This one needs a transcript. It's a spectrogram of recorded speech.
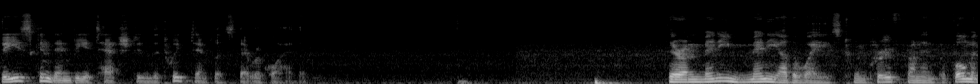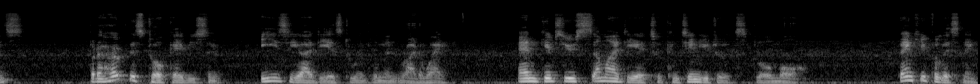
These can then be attached in the twig templates that require them. There are many, many other ways to improve front-end performance, but I hope this talk gave you some easy ideas to implement right away and gives you some idea to continue to explore more. Thank you for listening.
